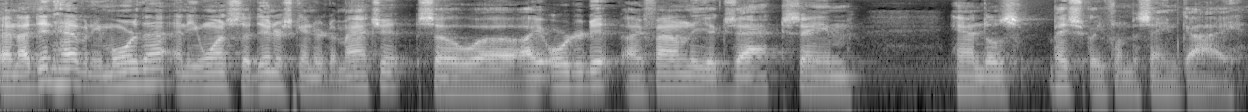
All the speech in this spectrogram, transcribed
And I didn't have any more of that, and he wants the dinner skinner to match it. So uh, I ordered it. I found the exact same handles, basically from the same guy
